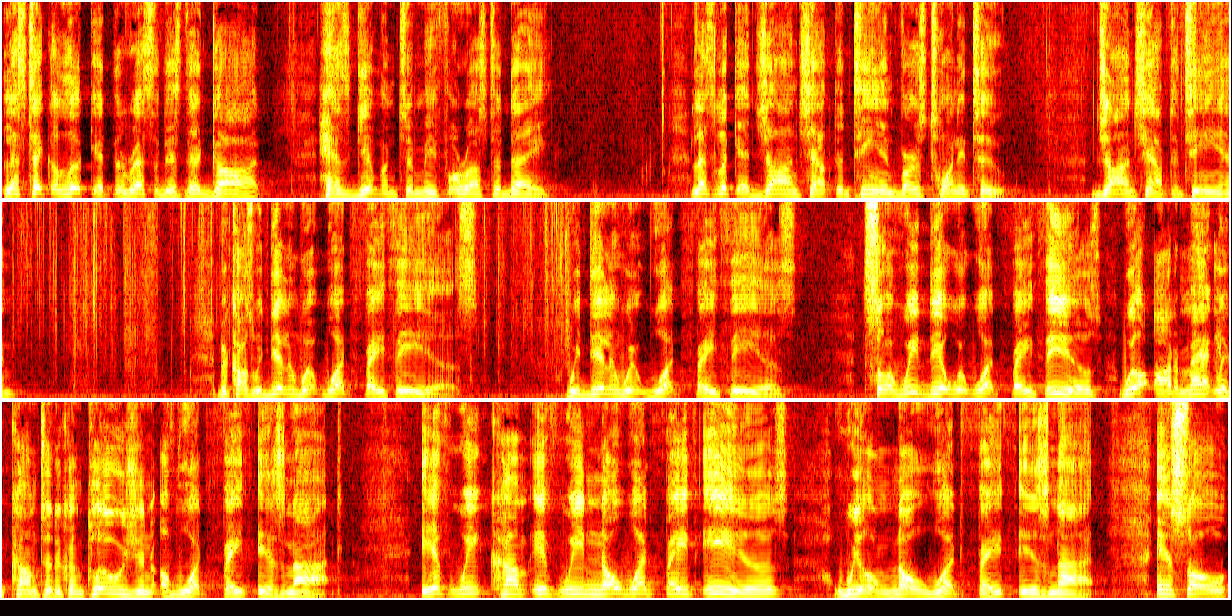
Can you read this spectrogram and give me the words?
Let's take a look at the rest of this that God has given to me for us today. Let's look at John chapter 10, verse 22. John chapter 10, because we're dealing with what faith is. We're dealing with what faith is. So if we deal with what faith is, we'll automatically come to the conclusion of what faith is not. If we come, if we know what faith is, we'll know what faith is not. And so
